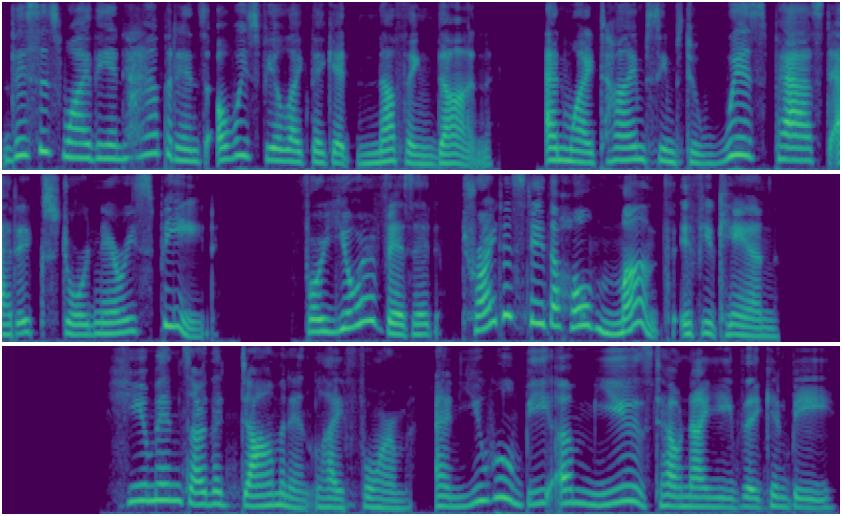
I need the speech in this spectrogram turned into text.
This is why the inhabitants always feel like they get nothing done, and why time seems to whiz past at extraordinary speed. For your visit, try to stay the whole month if you can. Humans are the dominant life form, and you will be amused how naive they can be.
